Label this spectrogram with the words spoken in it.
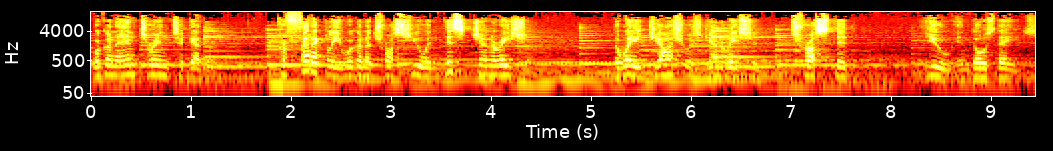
we're going to enter in together. Prophetically, we're going to trust you in this generation the way Joshua's generation trusted you in those days.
